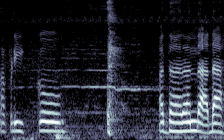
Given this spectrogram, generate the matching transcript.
આપણી ઇકો અધારણ દાદા.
